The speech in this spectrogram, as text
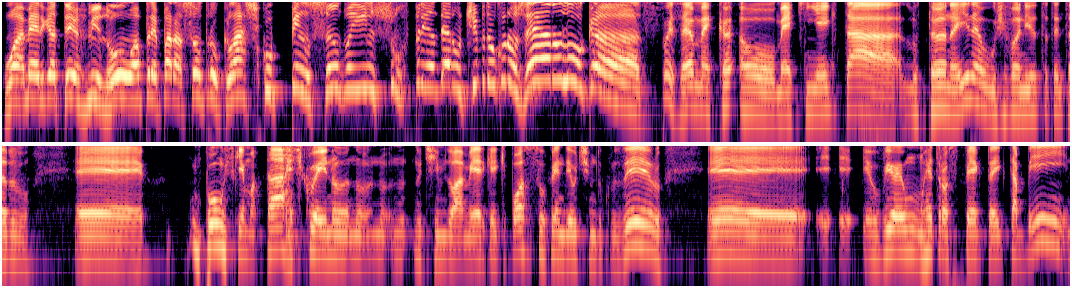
O América terminou a preparação para o clássico pensando em surpreender o time do Cruzeiro, Lucas. Pois é, o, Meca... o Mequinha aí que tá lutando aí, né? O Givanildo tá tentando é, impor um esquema tático aí no, no, no, no, time do América que possa surpreender o time do Cruzeiro. É, eu vi um retrospecto aí que tá bem...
